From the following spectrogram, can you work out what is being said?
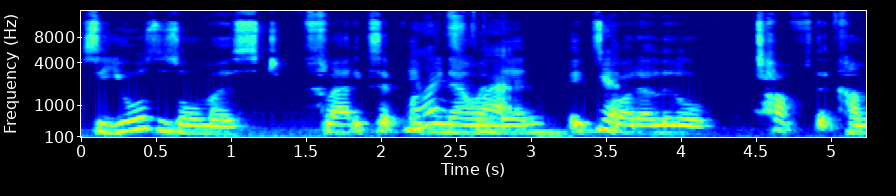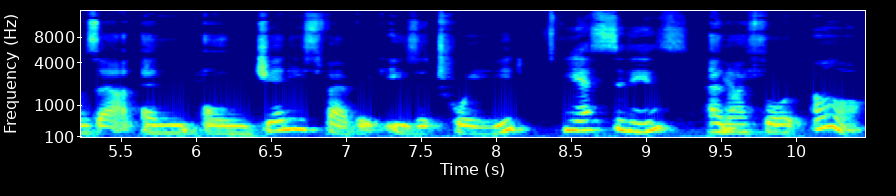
So yours is almost flat, except every Mine's now flat. and then it's Yeah. got a little tuft that comes out. And, and Jenny's fabric is a tweed. Yes, it is. And Yep. I thought, oh,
